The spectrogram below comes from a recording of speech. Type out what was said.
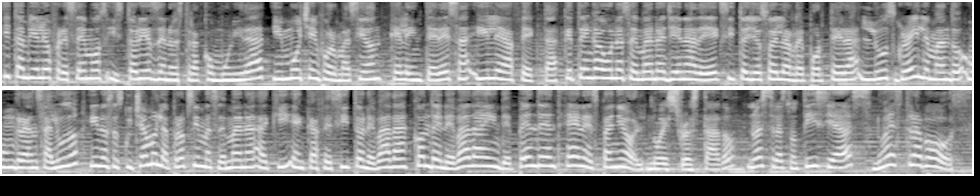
y también le ofrecemos historias de nuestra comunidad y mucha información que le interesa y le afecta. Que tenga una semana llena de éxito. Yo soy la reportera Luz Gray. Le mando un gran saludo y nos escuchamos la próxima semana aquí en Cafecito Nevada con The Nevada Independent en español. Nuestro estado, nuestras noticias, nuestra voz.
